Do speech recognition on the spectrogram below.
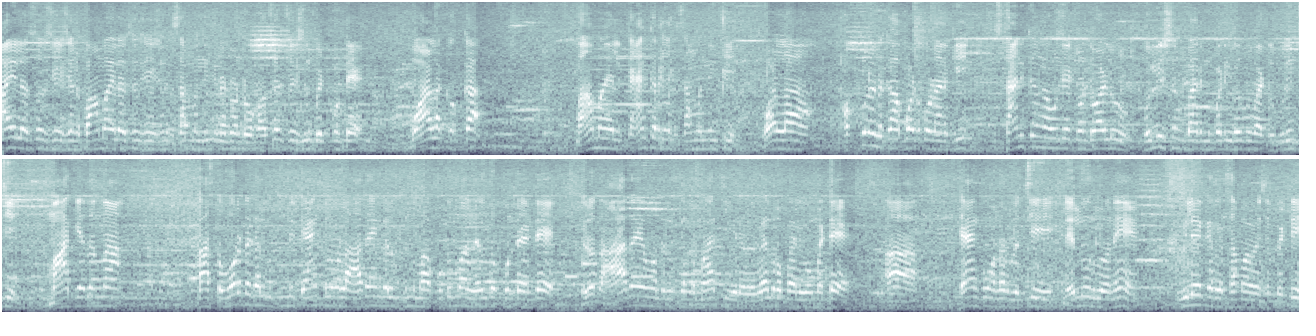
ఆయిల్ అసోసియేషన్ పామ్ ఆయిల్ అసోసియేషన్కి సంబంధించినటువంటి ఒక అసోసియేషన్ పెట్టుకుంటే వాళ్ళకొక్క పామాయిల్ ట్యాంకర్లకు సంబంధించి వాళ్ళ హక్కులను కాపాడుకోవడానికి స్థానికంగా ఉండేటువంటి వాళ్ళు పొల్యూషన్ బారిన పడి ఈరోజు వాటి గురించి మాకేదన్నా కాస్త ఊరట కలుగుతుంది ట్యాంకుల వల్ల ఆదాయం కలుగుతుంది మా కుటుంబాలు నిలదొక్కుంటాయంటే ఈరోజు ఆదాయం వనరుల కింద మార్చి ఇరవై వేల రూపాయలు ఇవ్వమంటే ఆ ట్యాంకు వనరులు వచ్చి నెల్లూరులోనే విలేకరుల సమావేశం పెట్టి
